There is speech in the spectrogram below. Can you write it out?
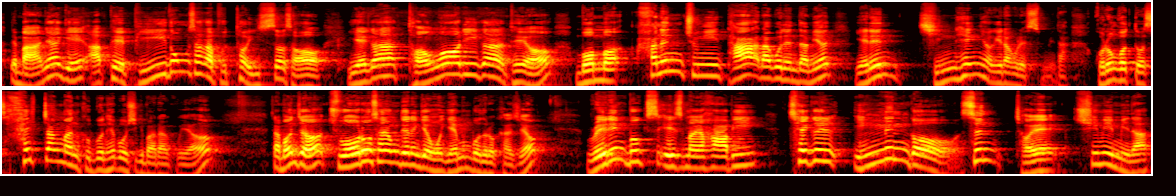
근데 만약에 앞에 비동사가 붙어 있어서 얘가 덩어리가 되어 뭐뭐 뭐 하는 중이다라고 된다면 얘는 진행형이라고 그랬습니다. 그런 것도 살짝만 구분해 보시기 바라고요. 자, 먼저 주어로 사용되는 경우 예문 보도록 하죠. Reading books is my hobby. 책을 읽는 것은 저의 취미입니다.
